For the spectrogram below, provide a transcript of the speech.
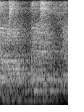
darkness.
